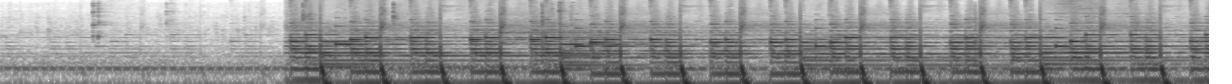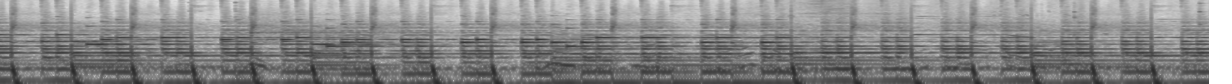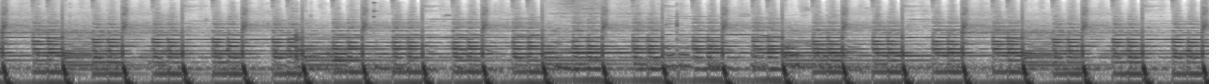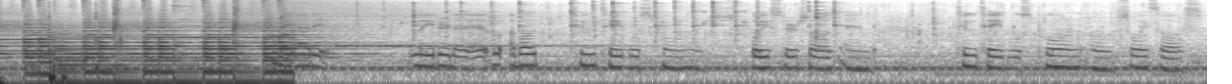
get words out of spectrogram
That about two tablespoons of oyster sauce and two tablespoons of soy sauce.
